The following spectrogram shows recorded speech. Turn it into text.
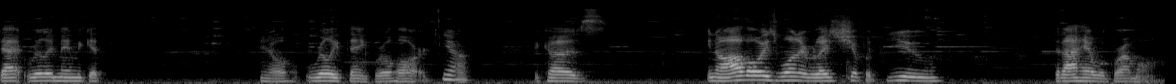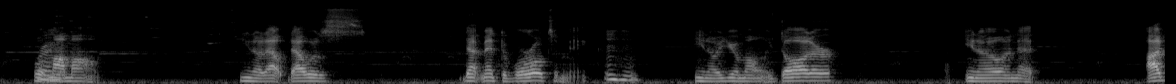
that really made me get, you know, really think real hard Yeah. because, you know, I've always wanted a relationship with you that I had with Grandma, with my mom. You know that that was that meant the world to me. Mhm. you know you're my only daughter you know and that I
